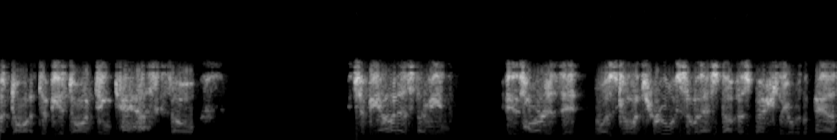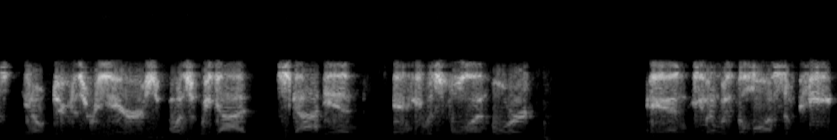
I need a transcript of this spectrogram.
a daunt, to be a daunting task. So to be honest, I mean, as hard as it was going through some of that stuff, especially over the past, you know, two to three years, once we got Scott in and he was full on board, and even with the loss of Pete,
